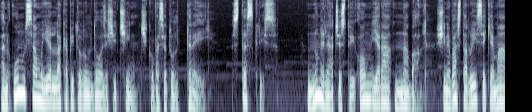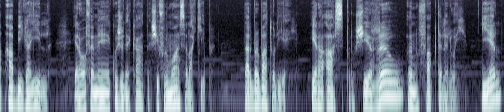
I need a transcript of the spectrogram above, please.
În 1 Samuel, la capitolul 25, cu versetul 3, stă scris Numele acestui om era Nabal și nevasta lui se chema Abigail. Era o femeie cu judecată și frumoasă la chip, dar bărbatul ei era aspru și rău în faptele lui. El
